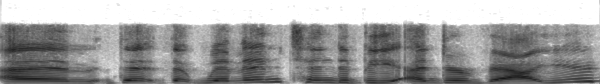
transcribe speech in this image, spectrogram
um that that women tend to be undervalued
